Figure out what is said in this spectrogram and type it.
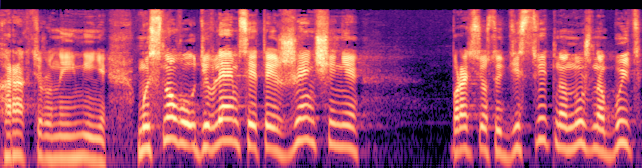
характеру Наимини. Мы снова удивляемся этой женщине. Братья и сестры, действительно нужно быть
